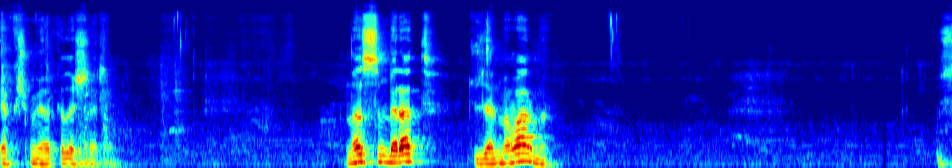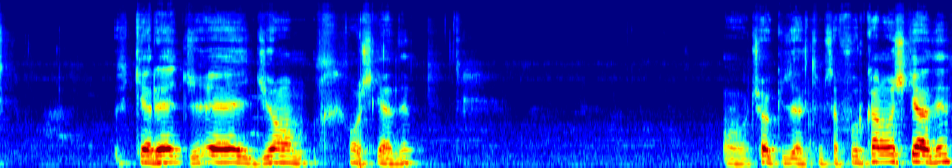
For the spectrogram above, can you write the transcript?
Yakışmıyor arkadaşlar. Nasılsın Berat? Düzelme var mı? Kere John hoş geldin. O çok güzel kimse. Furkan hoş geldin.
